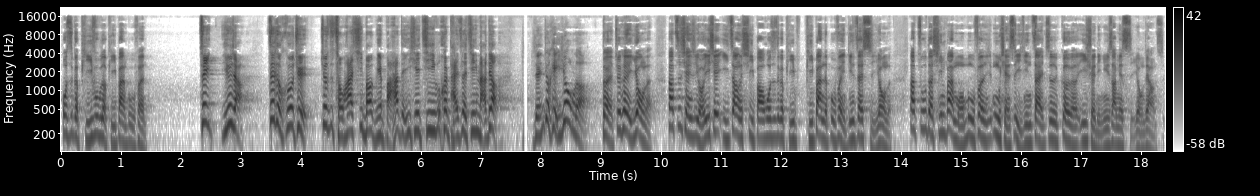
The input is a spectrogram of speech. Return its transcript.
或这个皮肤的皮瓣部分。所以你就讲，这个过去就是从它细胞里面把它的一些基因会排斥的基因拿掉，人就可以用了。对，就可以用了。那之前有一些胰脏细胞或是这个皮皮瓣的部分已经在使用了。那猪的心瓣膜部分目前是已经在这各个医学领域上面使用这样子。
